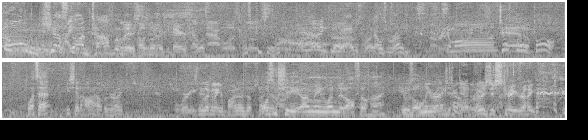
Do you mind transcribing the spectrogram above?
Oh, just on top of it. I was looking at the bear. That was That was What's close. PJ looking at? Adam's, uh, I was right. That was right. Come on, Just Adam. don't fall. What's that? He said hi. That was right. Where are you Is he looking at your binos upside Wasn't down? she, I mean, wasn't it also high? It was only right? It was just straight right. you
